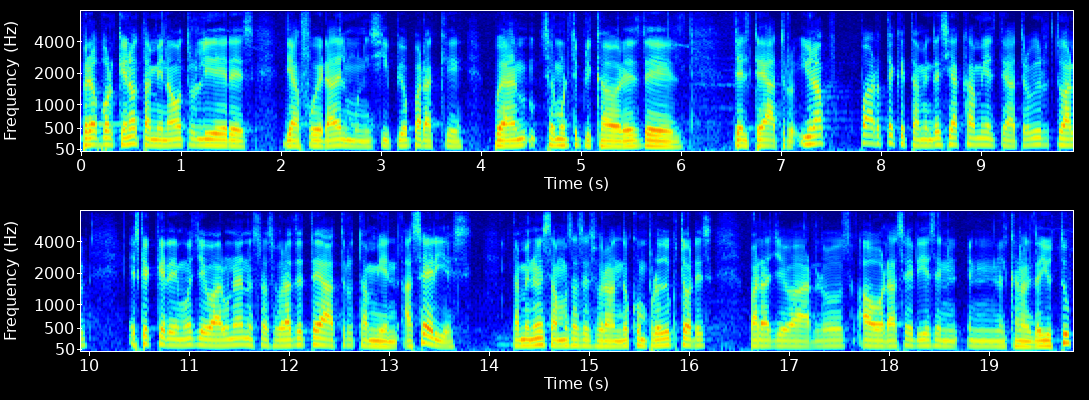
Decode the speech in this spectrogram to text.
pero ¿por qué no también a otros líderes de afuera del municipio para que puedan ser multiplicadores del, del teatro? Y una parte que también decía Cami del teatro virtual es que queremos llevar una de nuestras obras de teatro también a series. También nos estamos asesorando con productores para llevarlos ahora a series en, el canal de YouTube.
